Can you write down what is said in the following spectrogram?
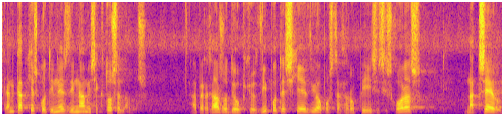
Και αν κάποιες σκοτεινές δυνάμεις εκτός Ελλάδος απεργάζονται οποιοδήποτε σχέδιο αποσταθεροποίησης της χώρας, να ξέρουν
